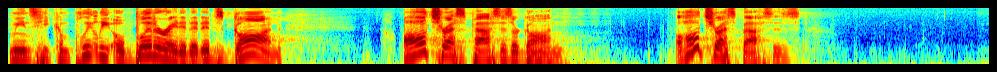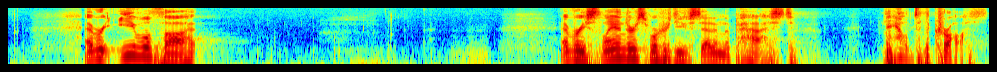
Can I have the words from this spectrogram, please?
means he completely obliterated it. It's gone. All trespasses are gone. All trespasses. Every evil thought, every slanderous word you've said in the past, nailed to the cross.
